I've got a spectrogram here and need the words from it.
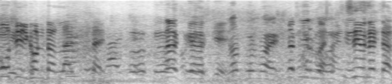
পঁচিশ ঘণ্টার life time okay okay. See you later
